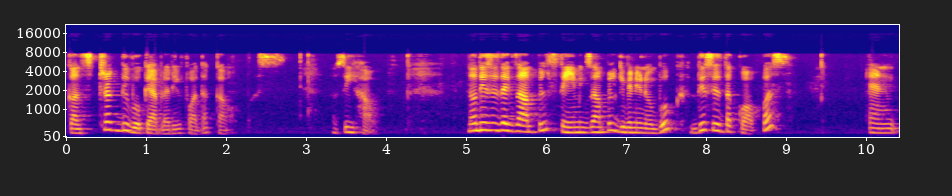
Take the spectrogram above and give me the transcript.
construct the vocabulary for the corpus. Now see how. Now this is the example, same example given in a book. This is the corpus and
